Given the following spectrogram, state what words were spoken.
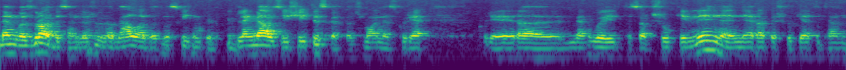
lengvas grobis ant liežuvio galo, bet, nu, sakykim, kaip, kaip lengviausia išeitis, kad žmonės, kurie, kurie yra lengvai tiesiog šaukiami, ne, nėra kažkokie tai ten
